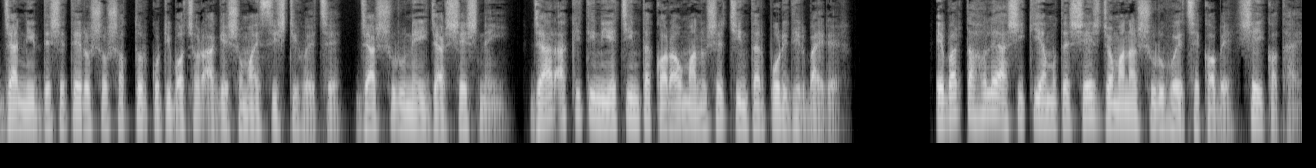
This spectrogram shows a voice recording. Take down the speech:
যার নির্দেশে তেরোশো সত্তর কোটি বছর আগে সময় সৃষ্টি হয়েছে, যার শুরু নেই, যার শেষ নেই। যার আকৃতি নিয়ে চিন্তা করাও মানুষের চিন্তার পরিধির বাইরের। এবার তাহলে আসি কিয়ামতের শেষ জমানার শুরু হয়েছে কবে, সেই কথায়।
